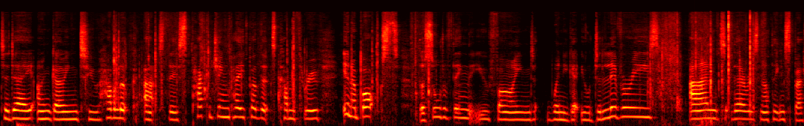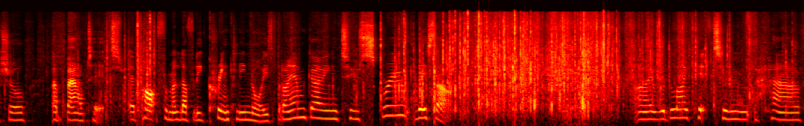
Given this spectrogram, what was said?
Today I'm going to have a look at this packaging paper that's come through in a box, the sort of thing that you find when you get your deliveries and there is nothing special about it apart from a lovely crinkly noise but I am going to screw this up I would like it to have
